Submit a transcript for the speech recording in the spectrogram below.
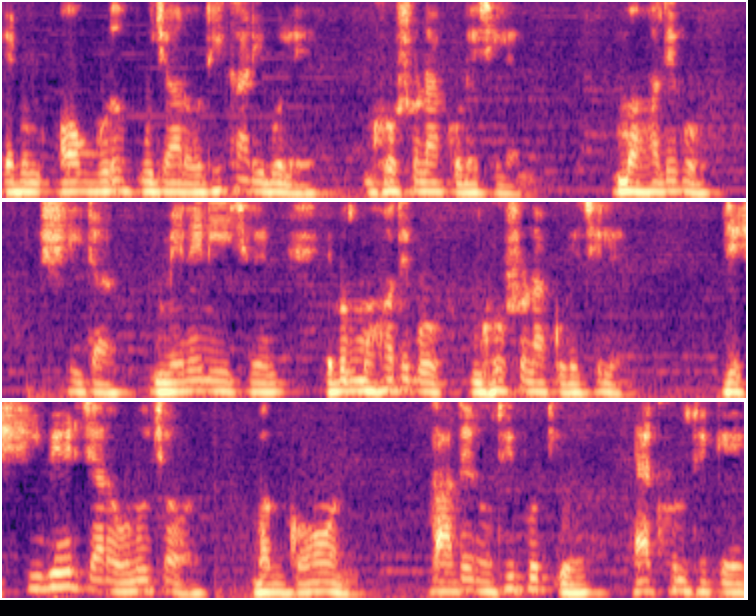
এবং অগ্র পূজার অধিকারী বলে ঘোষণা করেছিলেন। মহাদেবও সেইটা মেনে নিয়েছিলেন এবং মহাদেবও ঘোষণা করেছিলেন যে শিবের যারা অনুচর বা গণ, তাদের অধিপতিও এখন থেকে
